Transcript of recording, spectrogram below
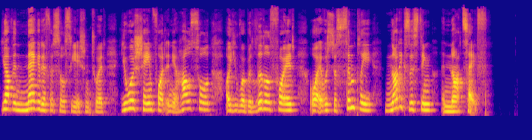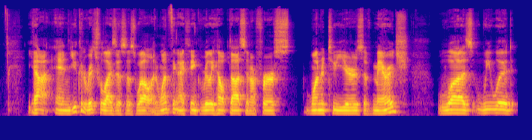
you have a negative association to it. You were shamed for it in your household or you were belittled for it or it was just simply not existing and not safe. Yeah, and you could ritualize this as well. And one thing I think really helped us in our first one or two years of marriage was we would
